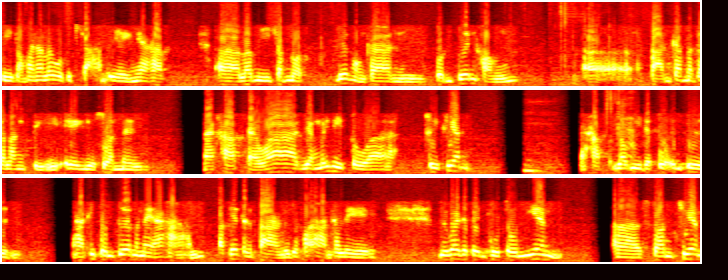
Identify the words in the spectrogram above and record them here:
ปี 2563 เองเนี่ยครับเอ่อเรามีกำหนดเรื่องของการปนเปื้อนของเอ่อสารกัมมันตรังสีเองอยู่ส่วนหนึ่งนะครับ แต่ว่ายังไม่มีตัว ทรีเทียมอืมนะครับ เรามีแต่ตัวอื่นๆนะฮะที่ปนเปื้อนมาในอาหารประเภทต่างๆโดยเฉพาะอาหารทะเล ไม่ว่าจะเป็นพลูโตเนียมเอ่อสตอนเทียม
